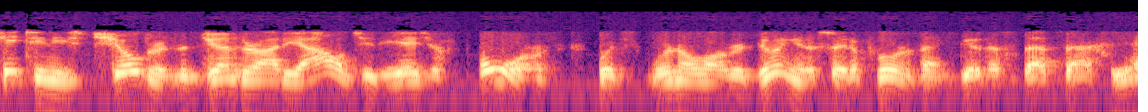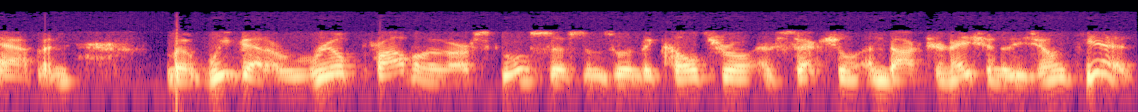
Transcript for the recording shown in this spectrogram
teaching these children the gender ideology at the age of four, which we're no longer doing in the state of Florida, thank goodness that's actually happened. But we've got a real problem in our school systems with the cultural and sexual indoctrination of these young kids.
